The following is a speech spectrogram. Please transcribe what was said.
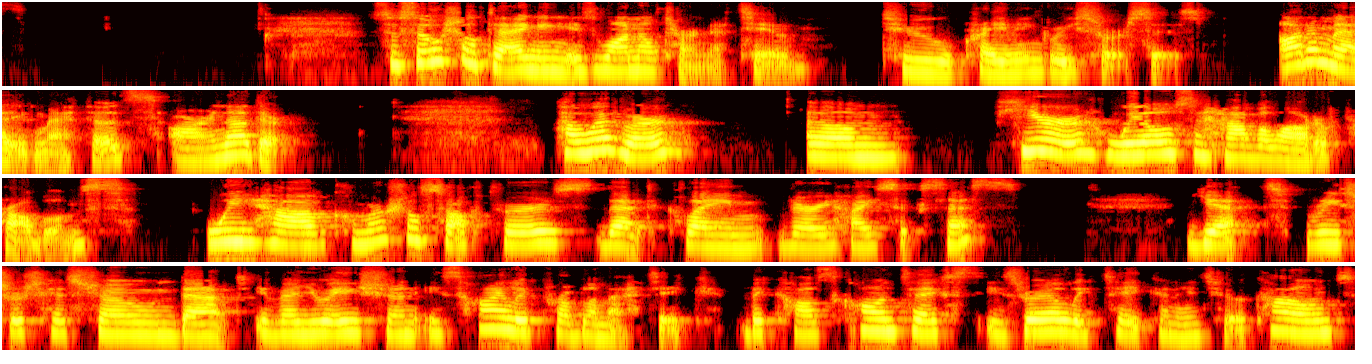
So social tagging is one alternative to craving resources. Automatic methods are another. However, um, here we also have a lot of problems. We have commercial softwares that claim very high success Yet research has shown that evaluation is highly problematic because context is rarely taken into account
